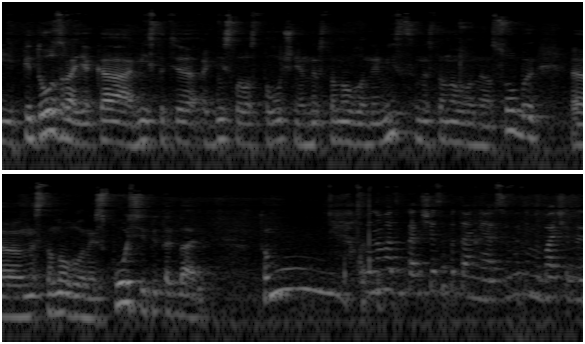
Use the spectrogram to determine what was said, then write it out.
підозра, яка містить одні словосполучення, не встановлене місце, не встановлені особи, е, не встановлений спосіб і так далі. Тому Панове адвокати, ще запитання. Сьогодні ми бачили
